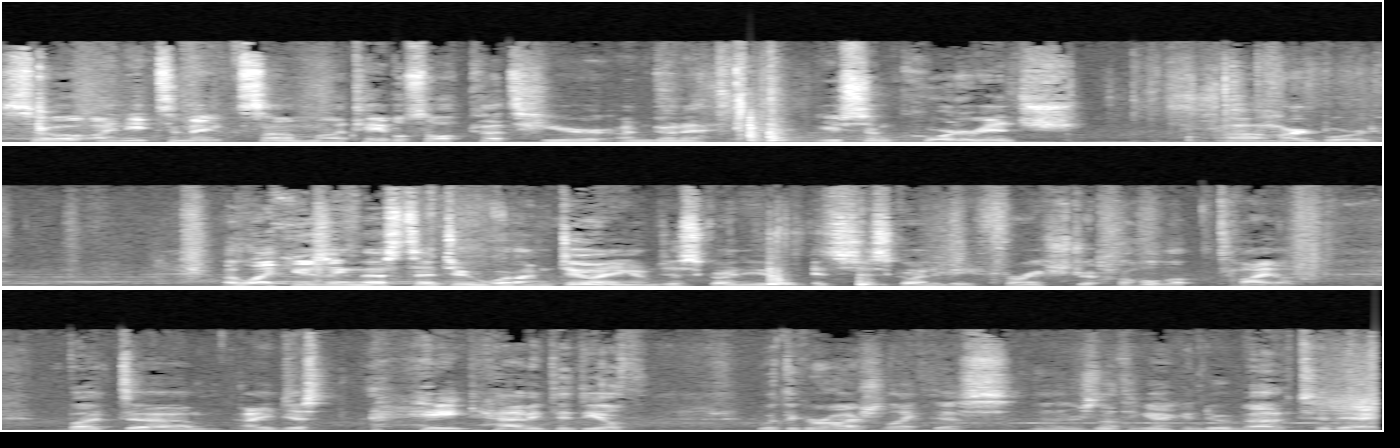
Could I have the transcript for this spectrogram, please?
So I need to make some uh, table saw cuts here. I'm going to use some quarter inch uh, hardboard. I like using this to do what I'm doing. I'm just going to, it's just going to be furring strip to hold up the tile but um, I just hate having to deal with the garage like this. There's nothing I can do about it today.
